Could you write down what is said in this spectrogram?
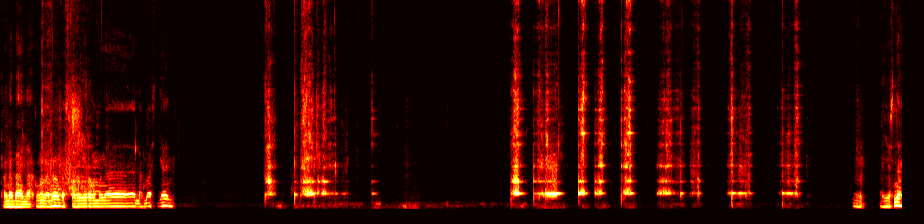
ikaw na bahala kung ano basta mayroong mga lamas dyan. Hmm, ayos na.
